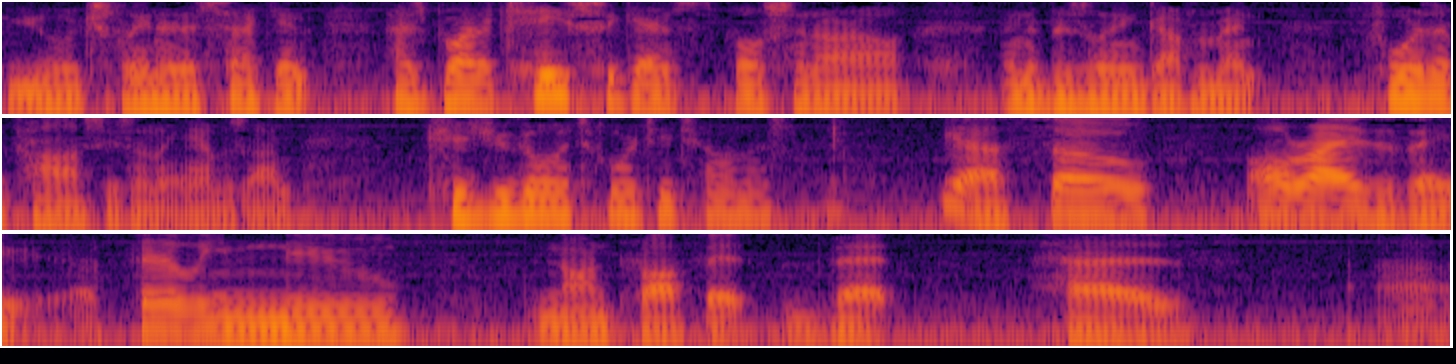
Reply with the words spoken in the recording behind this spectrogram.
who you'll explain in a second, has brought a case against Bolsonaro and the Brazilian government for their policies on the Amazon. Could you go into more detail on this? Yeah, so All Rise is a, a fairly new nonprofit that has uh,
